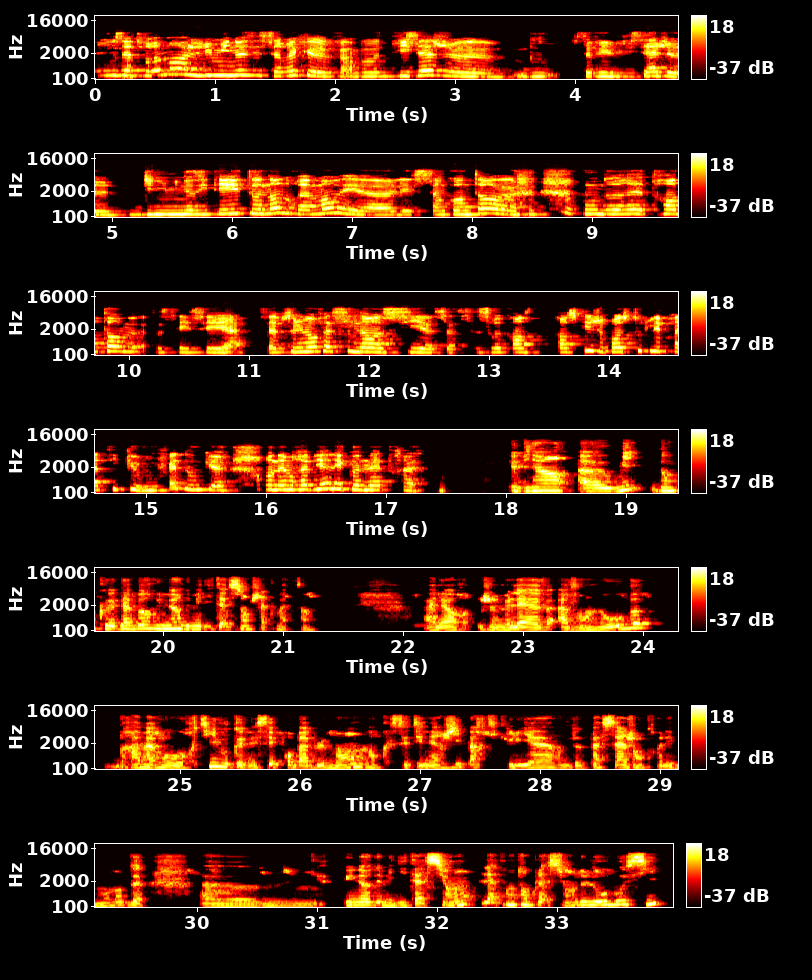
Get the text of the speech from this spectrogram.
vous êtes vraiment lumineuse et c'est vrai que enfin, votre visage, euh, vous, avez le visage euh, d'une luminosité étonnante vraiment et euh, les 50 ans, on aurait 30 ans. C'est absolument fascinant aussi. Ça, ça se retranscrit, je pense, toutes les pratiques que vous faites. Donc, on aimerait bien les connaître. Eh bien, oui. Donc, d'abord, une heure de méditation chaque matin. Alors, je me lève avant l'aube, Brahma Muhurti, vous connaissez probablement, donc cette énergie particulière de passage entre les mondes, euh, une heure de méditation, la contemplation de l'aube aussi,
